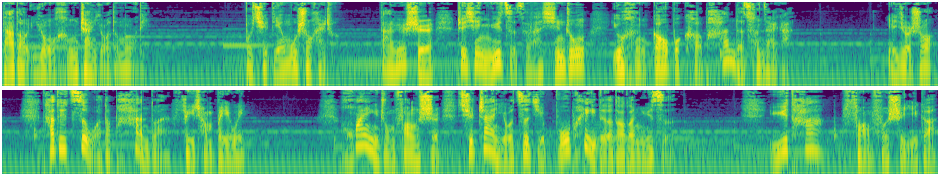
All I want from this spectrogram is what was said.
达到永恒占有的目的，不去玷污受害者。大约是这些女子在他心中有很高不可攀的存在感，也就是说，他对自我的判断非常卑微。换一种方式去占有自己不配得到的女子，于他仿佛是一个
